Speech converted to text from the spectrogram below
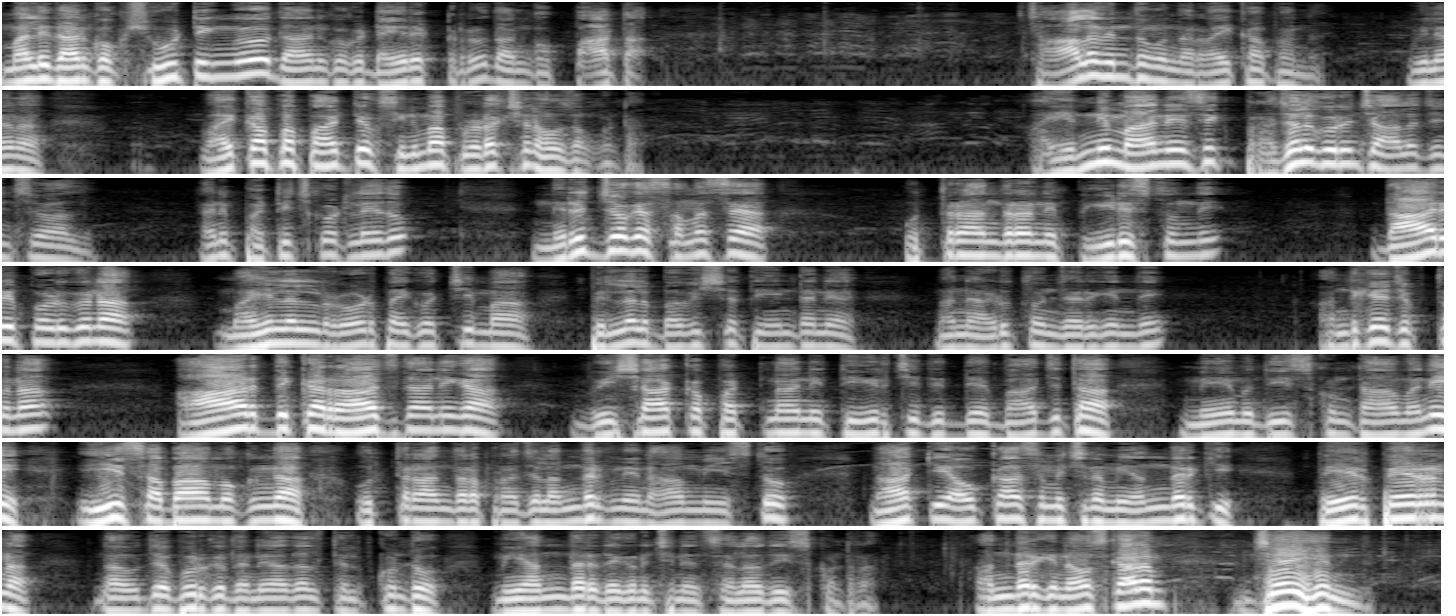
మళ్ళీ దానికి ఒక షూటింగ్ దానికి ఒక డైరెక్టర్ దానికి ఒక పాట. చాలా వింతగా ఉన్నారు వైకాపా అన్న. వైకాపా పార్టీ ఒక సినిమా ప్రొడక్షన్ హౌస్ అనుకుంటా. అవన్నీ మానేసి ప్రజల గురించి ఆలోచించే వాళ్ళు. కానీ పట్టించుకోవట్లేదు. నిరుద్యోగ సమస్య ఉత్తరాంధ్రాన్ని పీడిస్తుంది. దారి పొడుగున మహిళలు రోడ్డు పైకి వచ్చి మా పిల్లల భవిష్యత్తు ఏంటని నన్ను అడుగుతాం జరిగింది. అందుకే చెప్తున్నా ఆర్థిక రాజధానిగా విశాఖపట్నాన్ని తీర్చిదిద్దే బాధ్యత మేము తీసుకుంటామని ఈ సభాముఖంగా ఉత్తరాంధ్ర ప్రజలందరికీ నేను హామీ ఇస్తూ నాకు అవకాశం ఇచ్చిన మీ అందరికీ పేరు పేరున నా ఉదయపూర్వక ధన్యవాదాలు తెలుపుకుంటూ మీ అందరి దగ్గర నుంచి నేను సెలవు తీసుకుంటున్నాను అందరికీ నమస్కారం. జై హింద్.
